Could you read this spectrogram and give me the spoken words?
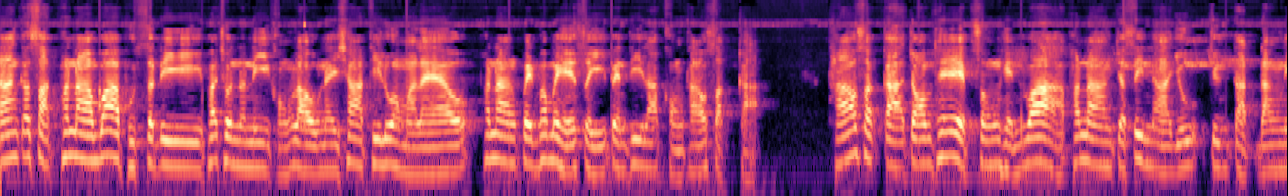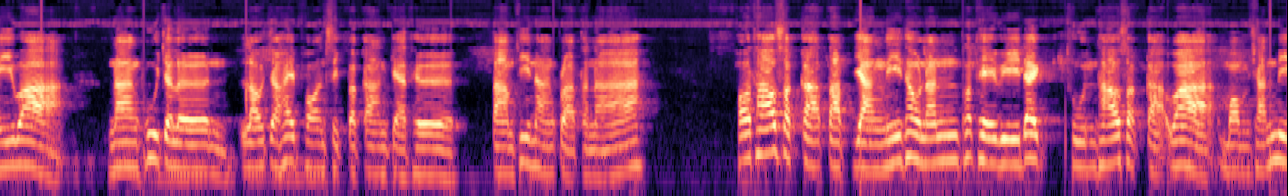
นางกษัตริย์พระนามว่าผุสดีพระชนนีของเราในชาติที่ล่วงมาแล้ว พระนางเป็นพระมเหสีเป็นที่รักของเท้าสักกะ เท้าสักกะจอมเทพทรงเห็นว่าพระนางจะสิ้นอายุจึงตัดดังนี้ว่า นางผู้เจริญเราจะให้พรสิบประการแก่เธอ ตามที่นางปรารถนา พอเท้าสักกะตัดอย่างนี้เท่านั้นพระเทวีได้ทูลเท้าสักกะว่าหม่อมฉันมี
